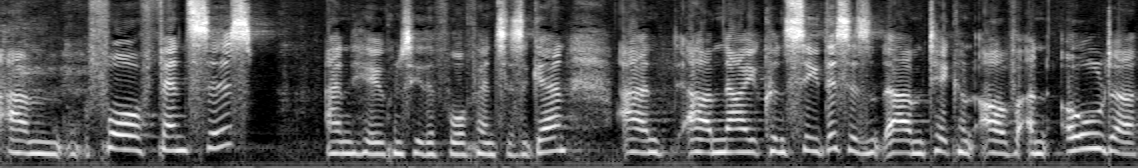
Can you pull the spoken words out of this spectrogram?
um, four fences. And here you can see the four fences again. And um, now you can see this is um, taken of an older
